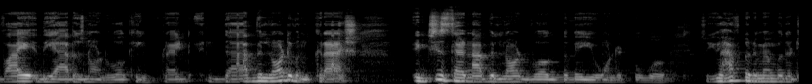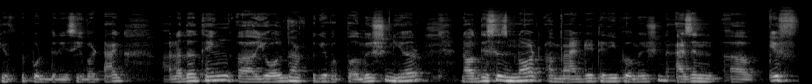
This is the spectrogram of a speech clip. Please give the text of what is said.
why the app is not working right? The app will not even crash it's just that app will not work the way you want it to work. So you have to remember that you have to put the receiver tag. Another thing uh, you also have to give a permission here. Now this is not a mandatory permission as in uh, if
